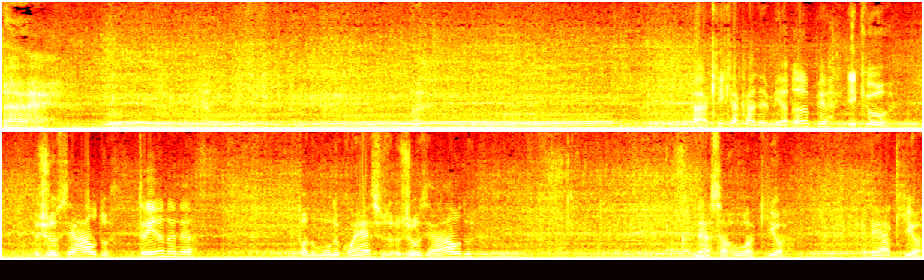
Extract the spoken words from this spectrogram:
Ai. Aqui que é a academia Upper e que o José Aldo treina, né? Todo mundo conhece o José Aldo. Nessa rua aqui, ó. É aqui, ó.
